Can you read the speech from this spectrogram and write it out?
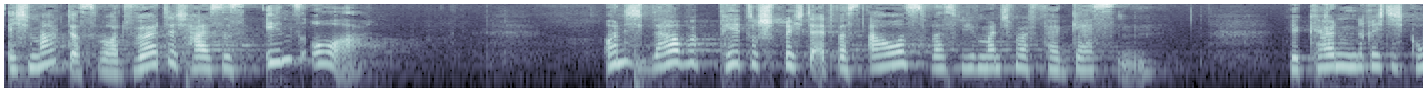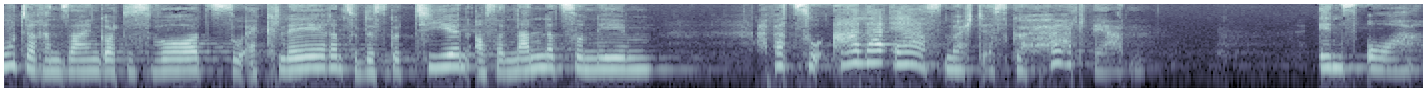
Ich mag das Wort. Wörtlich heißt es ins Ohr. Und ich glaube, Petrus spricht da etwas aus, was wir manchmal vergessen. Wir können richtig gut darin sein, Gottes Wort zu erklären, zu diskutieren, auseinanderzunehmen. Aber zuallererst möchte es gehört werden. Ins Ohr.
